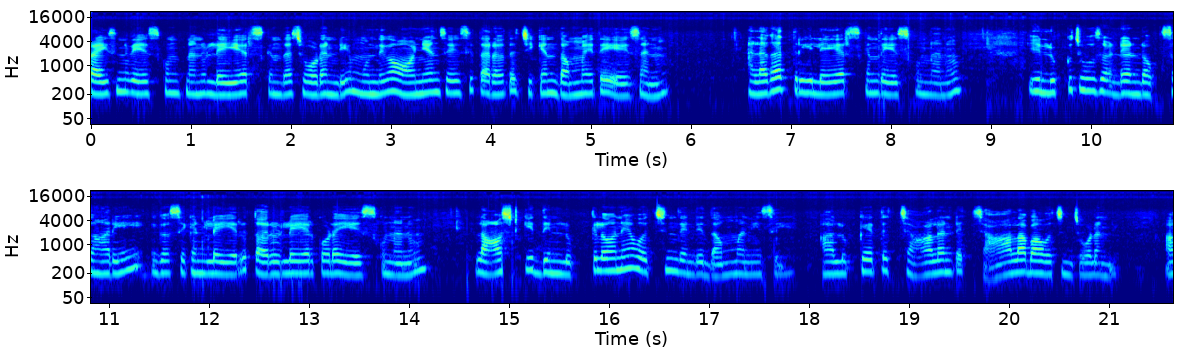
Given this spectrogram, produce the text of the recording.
రైస్ని వేసుకుంటున్నాను లేయర్స్ కింద చూడండి. ముందుగా ఆనియన్స్ వేసి తర్వాత చికెన్ దమ్ అయితే వేసాను. అలాగా త్రీ లేయర్స్ కింద వేసుకున్నాను. ఈ లుక్ చూసండి అండి ఒకసారి. ఇక సెకండ్ లేయర్ థర్డ్ లేయర్ కూడా వేసుకున్నాను. లాస్ట్కి దీని లుక్లోనే వచ్చిందండి దమ్ అనేసి. ఆ లుక్ అయితే చాలా అంటే చాలా బాగా వచ్చింది చూడండి. ఆ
